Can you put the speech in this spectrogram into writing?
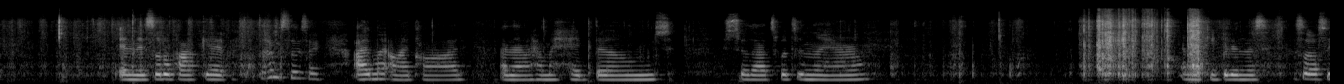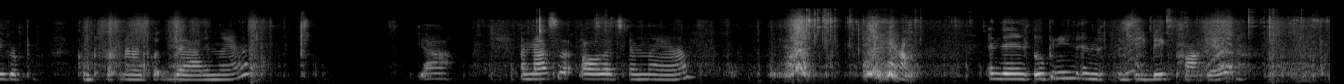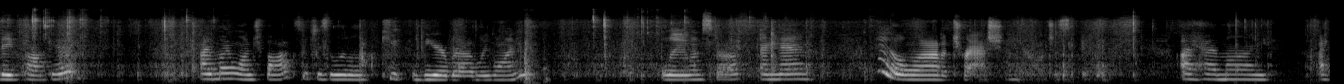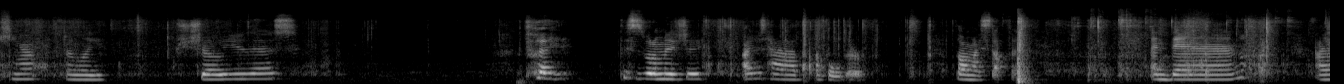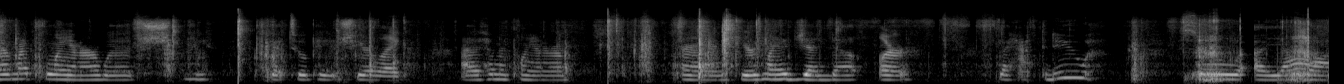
in this little pocket, I'm so sorry, I have my iPod, and then I have my headphones, so that's what's in there. And I keep it in this, this little secret compartment, I put that in there. Yeah, and that's all that's in there. Yeah. And then opening in the big pocket, big pocket, I have my lunchbox, which is a little cute Vera Bradley one blue and stuff. And then I have a lot of trash in here, just I have my, I can't really show you this, but this is what I'm going to do. I just have a folder with all my stuff in. And then I have my planner, which, get to a page here, like, I have my planner, and here's my agenda, or I have to do. So, uh, yeah.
